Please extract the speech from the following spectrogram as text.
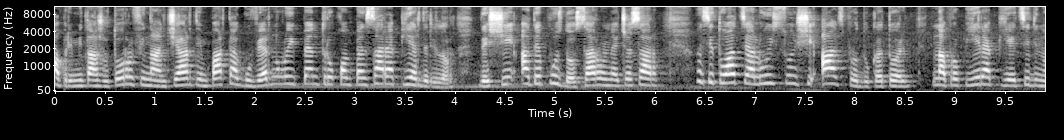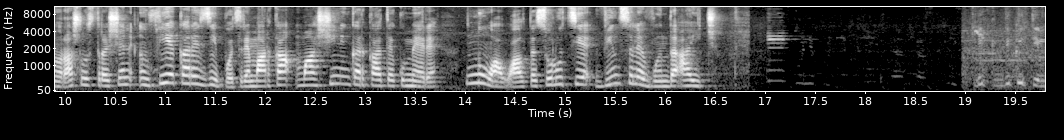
a primit ajutorul financiar din partea guvernului pentru compensarea pierderilor, deși a depus dosarul necesar. În situația lui sunt și alți producători. În apropierea pieței din orașul Strășeni, în fiecare zi poți remarca mașini încărcate cu mere. Nu au altă soluție, vin să le vândă aici. De, de cât timp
